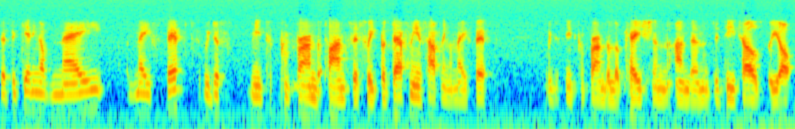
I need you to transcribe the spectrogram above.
the beginning of May, May 5th. We just need to confirm the plans this week, but definitely it's happening on May 5th. We just need to confirm the location and then the details will be up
